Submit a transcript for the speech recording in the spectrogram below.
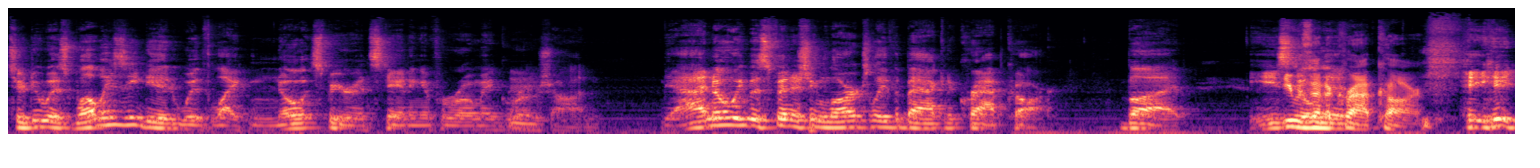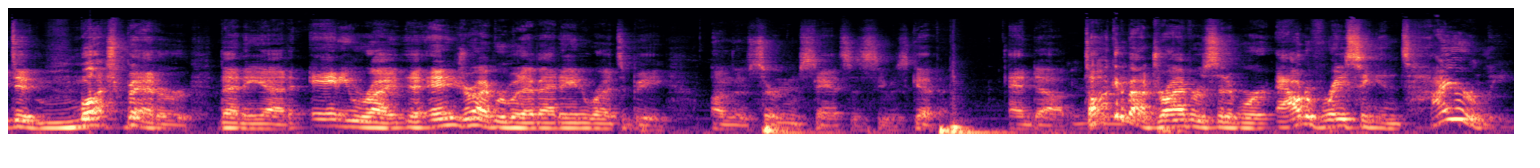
To do as well as he did with like no experience standing in for Romain Grosjean. Yeah, I know he was finishing largely at the back in a crap car, but he, He was in a crap car. He, he did much better than he had any right, any driver would have had any right to be under the circumstances he was given. And uh, talking about drivers that were out of racing entirely,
